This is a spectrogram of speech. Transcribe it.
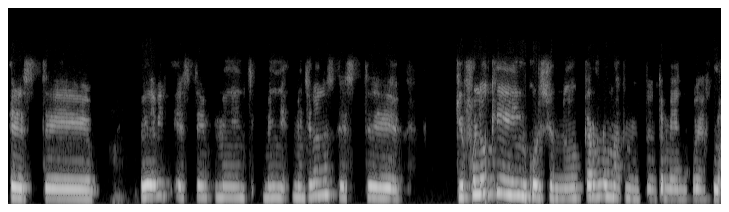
este, David, este, me, me- mencionanos, este, ¿qué fue lo que incursionó Carlo Magno también, por ejemplo,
